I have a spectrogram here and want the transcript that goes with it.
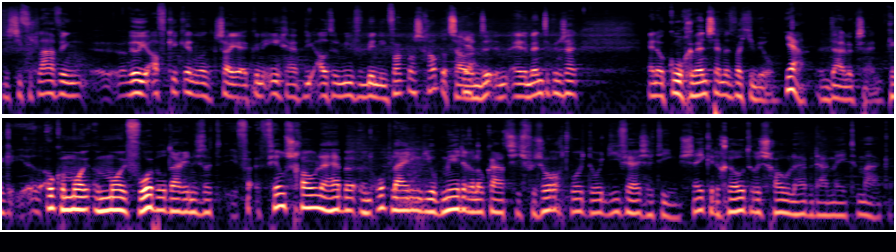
dus die verslaving eh, wil je afkicken en dan zou je kunnen ingrijpen op die autonomie, verbinding, vakmanschap. Dat zouden Ja. de- een elementen kunnen zijn. En ook congruent zijn met wat je wil. Ja, En duidelijk zijn. Kijk, ook een mooi, een mooi voorbeeld daarin is dat veel scholen hebben een opleiding die op meerdere locaties verzorgd wordt door diverse teams. Zeker de grotere scholen hebben daarmee te maken.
